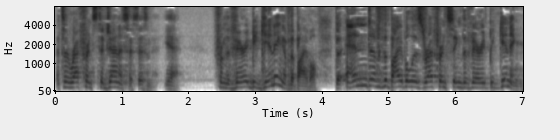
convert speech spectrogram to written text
That's a reference to Genesis, isn't it? Yeah from the very beginning of the Bible. The end of the Bible is referencing the very beginning.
